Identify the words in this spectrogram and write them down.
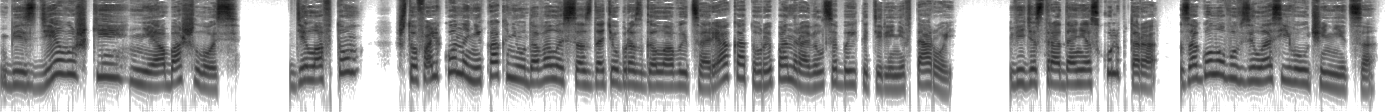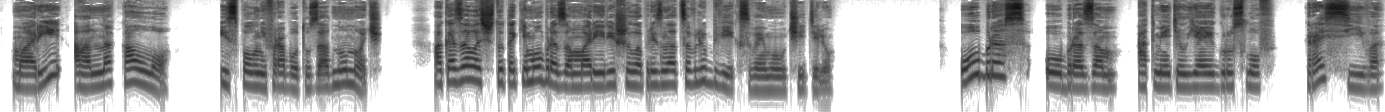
без девушки не обошлось. Дело в том, что Фалькона никак не удавалось создать образ головы царя, который понравился бы Екатерине II. Видя страдания скульптора, за голову взялась его ученица, Мари Анна Калло, исполнив работу за одну ночь. Оказалось, что таким образом Мари решила признаться в любви к своему учителю. «Образ образом», — отметил я игру слов. «Красиво».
